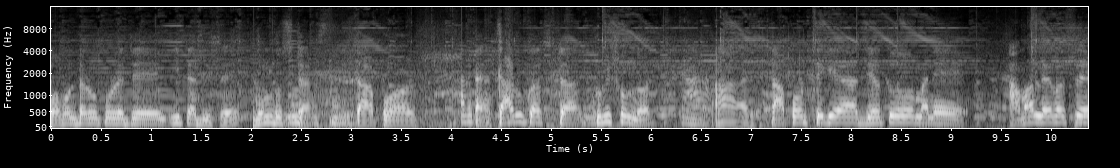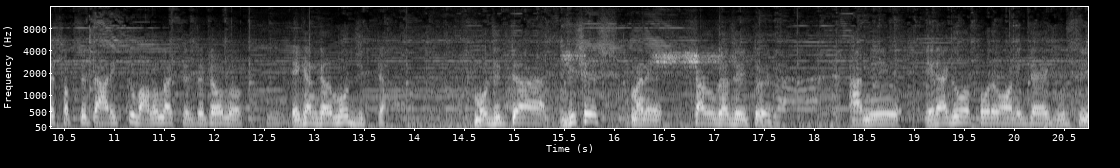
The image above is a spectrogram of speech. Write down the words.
ভবনটার উপরে যে ইটা দিছে গম্বুজটা তারপর হ্যাঁ, কারুকাজটা খুবই সুন্দর। আর তারপর থেকে যেহেতু মানে আমার লেভেলসে সবচেয়ে আরেকটু ভালো লাগছে যেটা হলো এখানকার মসজিদটা। মসজিদটা বিশেষ মানে কারুকাজেই তৈরি। আমি এর আগেও পরে অনেক জায়গায় ঘুরছি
